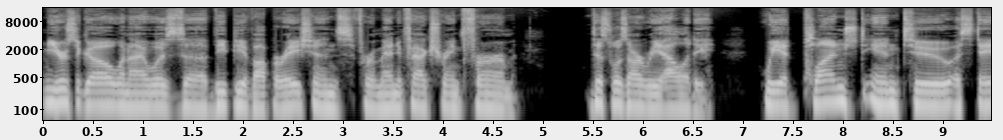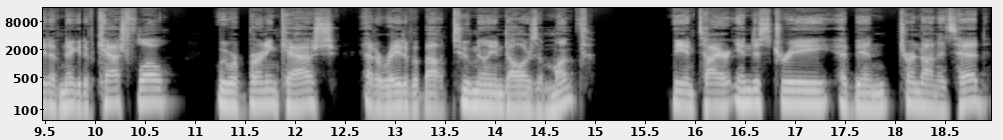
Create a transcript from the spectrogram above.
Years ago, when I was uh, VP of operations for a manufacturing firm, this was our reality. We had plunged into a state of negative cash flow. We were burning cash at a rate of about $2 million a month. The entire industry had been turned on its head.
